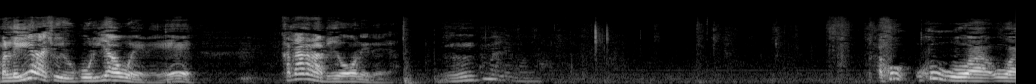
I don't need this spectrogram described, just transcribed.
မလေးကရွှေကိုကိုရီးယားဝယ်တယ်ခဏခဏပြောနေတယ်ဟင်အမှန်လည်းပါလားအခုအခုဟိုဟာဟိုဟာ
